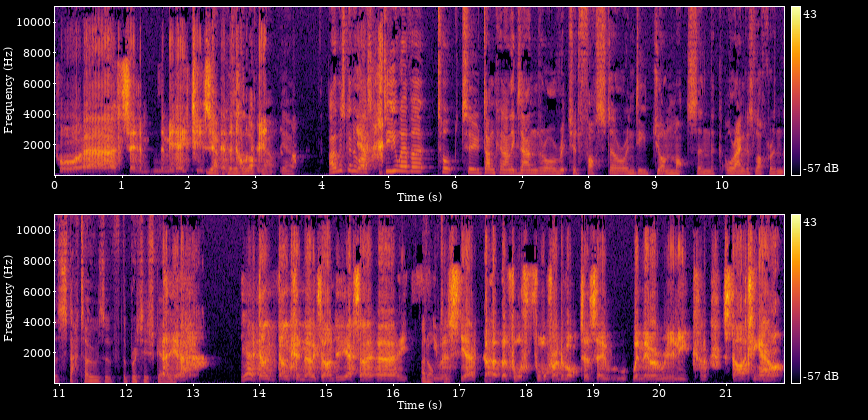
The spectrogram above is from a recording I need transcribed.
for, uh, say, the, the mid '80s. Yeah, in, because in the of the lockout. Yeah. I was going to yeah. ask, do you ever talk to Duncan Alexander or Richard Foster or indeed John Motson or Angus Loughran, the statos of the British game? yeah. Yeah, Dun- Duncan Alexander. Yes, I, uh, he, he, was yeah at the forefront of Opta. So when they were really kind of starting out,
